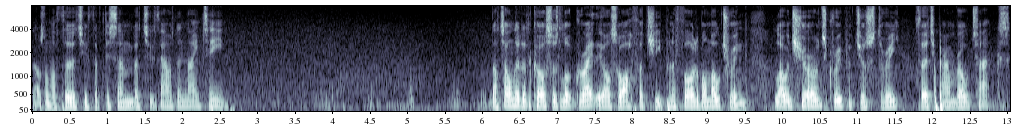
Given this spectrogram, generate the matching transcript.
that was on the 30th of December 2019. Not only do the Corsas look great, they also offer cheap and affordable motoring, low insurance, group of just three, £30 road tax,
